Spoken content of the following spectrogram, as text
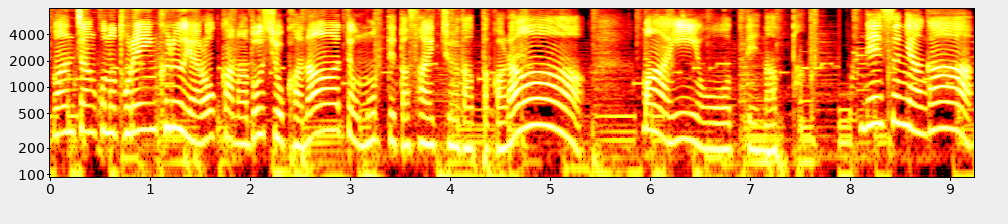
日、ワンチャンこのトレインクルーやろうかな、どうしようかなーって思ってた最中だったから、まあいいよってなった。で、スニャが、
